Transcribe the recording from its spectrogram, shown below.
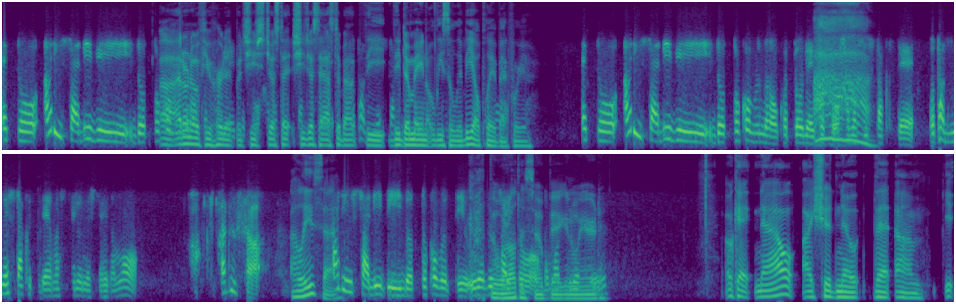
えっと、アリサリビドットコ Uh, ム I don't know if you heard it, but she's just she just asked about the the domain Lisa Libby. I'll play it back for you. えっと、アリサリビドットコムのことでちょっとお話ししたくて、お尋ねしたくて電話してるんですけれども、あ、アルサ。Alisa. アリサリビドットコムっていうウェブサイトをお持ちで.す。Okay, now I should note that um, i-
